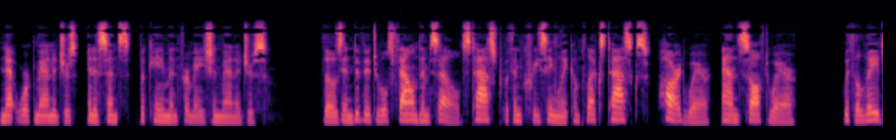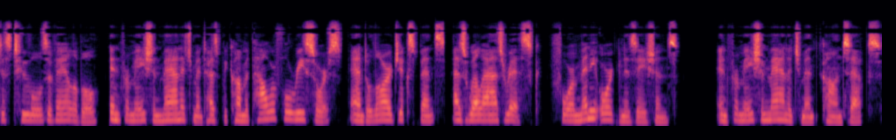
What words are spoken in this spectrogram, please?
network managers, in a sense, became information managers those individuals found themselves tasked with increasingly complex tasks, hardware, and software. With the latest tools available, information management has become a powerful resource and a large expense as well as risk for many organizations. Information management concepts.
